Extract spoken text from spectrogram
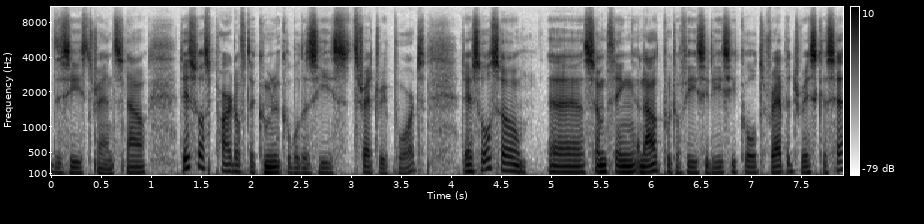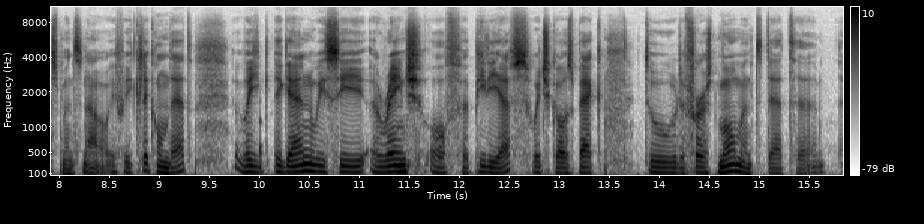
disease trends. Now, this was part of the communicable disease threat report. There's also uh, something, an output of ECDC called rapid risk assessment. Now, if we click on that, we again we see a range of uh, PDFs which goes back to the first moment that uh,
